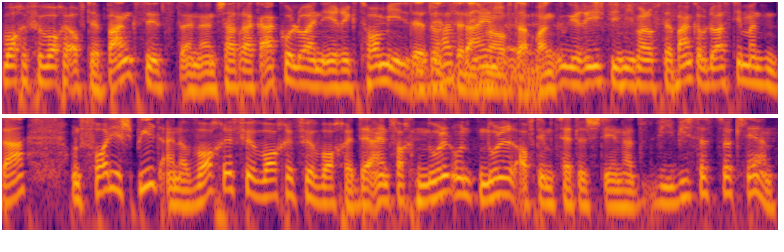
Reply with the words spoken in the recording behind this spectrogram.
Woche für Woche auf der Bank sitzt, ein, ein Shadrach Akolo, ein Erik Tommy? Der sitzt ja nicht einen, mal auf der Bank. Äh, richtig, nicht mal auf der Bank, aber du hast jemanden da und vor dir spielt einer Woche für Woche für Woche, der einfach 0 und 0 auf dem Zettel stehen hat. Wie, wie ist das zu erklären?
